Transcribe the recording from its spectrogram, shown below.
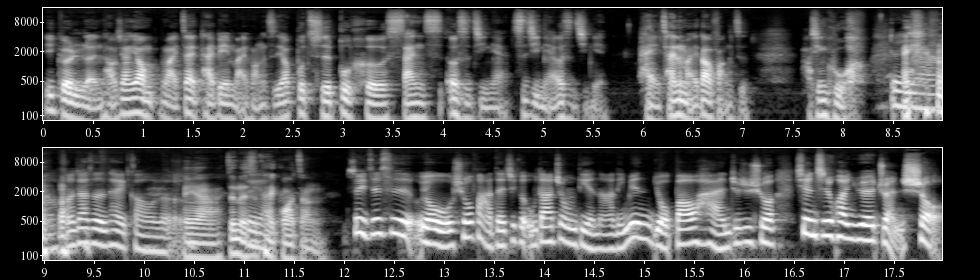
一个人好像要买在台北买房子，要不吃不喝三十二十几年、十几年、二十几年，嘿，才能买到房子。好辛苦哦。对呀、啊，房价真的太高了。哎呀，真的是太夸张了。所以这次有修法的这个五大重点啊，里面有包含，就是说限制换约转售，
